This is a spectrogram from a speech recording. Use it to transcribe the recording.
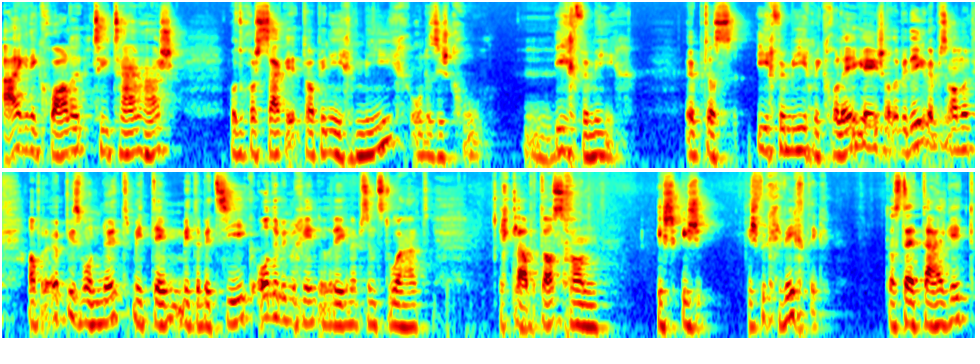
eigene Quality Time hast, wo du kannst sagen, da bin ich mich und es ist cool. Ich für mich. Ob das ich für mich mit Kollegen ist oder mit irgendetwas anderem, aber etwas, was nicht mit, dem, mit der Beziehung oder mit dem Kind oder irgendetwas zu tun hat. Ich glaube, das kann, ist, ist, ist wirklich wichtig, dass der Teil gibt,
